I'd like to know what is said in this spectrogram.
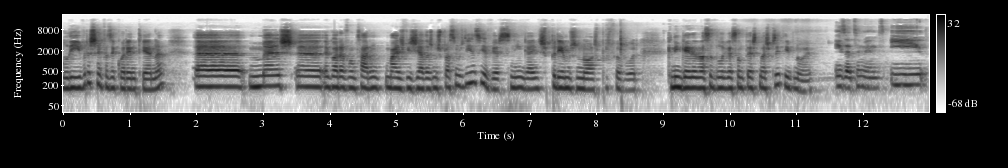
livres, sem fazer quarentena, uh, mas uh, agora vão estar mais vigiadas nos próximos dias e a ver se ninguém, esperemos nós, por favor, que ninguém da nossa delegação teste mais positivo, não é? Exatamente. E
